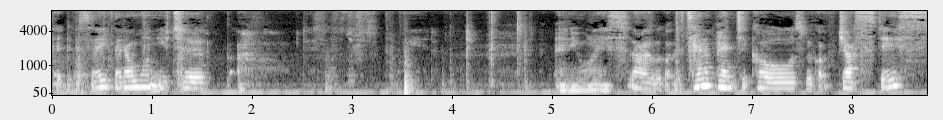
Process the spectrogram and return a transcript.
They, see, they don't want you to... Oh, this is just weird. Anyway, so we've got the Ten of Pentacles. We've got Justice.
